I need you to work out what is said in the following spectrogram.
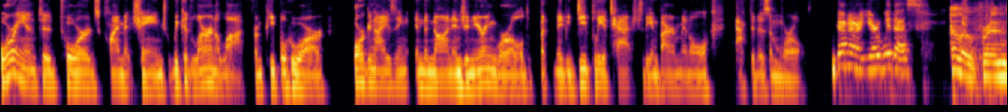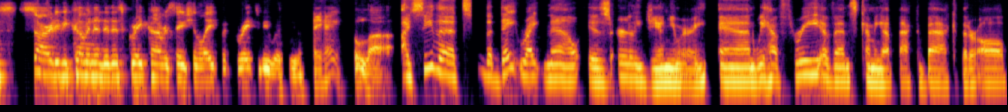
oriented towards climate change, we could learn a lot from people who are organizing in the non engineering world, but maybe deeply attached to the environmental activism world. Gunnar, you're with us. Hello, friends. Sorry to be coming into this great conversation late, but great to be with you. Hey, hey. Hola. I see that the date right now is early January, and we have three events coming up back to back that are all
